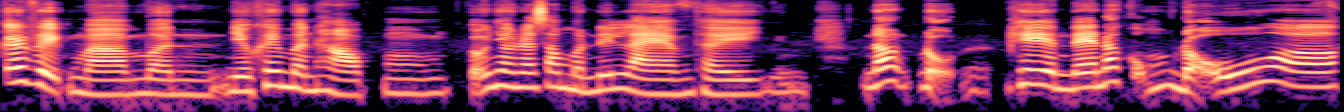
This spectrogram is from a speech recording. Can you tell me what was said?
cái việc mà mình nhiều khi mình học cử nhân ra xong mình đi làm thì nó đủ khi anh đen nó cũng đủ uh,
